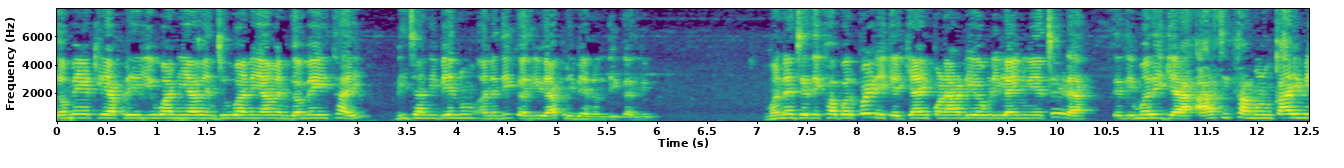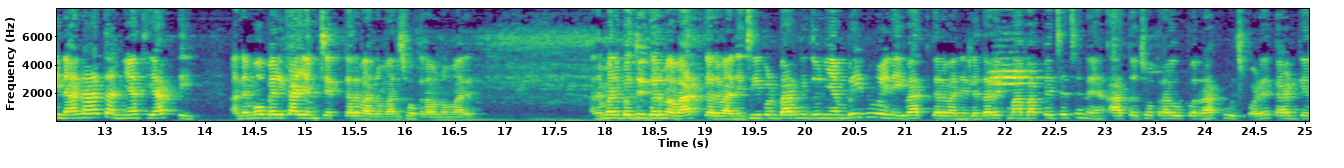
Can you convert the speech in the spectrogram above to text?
ગમે એટલી આપણી યુવાની આવે ને જુવાની આવે ને ગમે એ થાય, બીજાની બેનું અને દીકરીઓ આપણી બેનું દીકરીઓ. મને જેથી ખબર પડી કે ક્યાંય પણ આડી અવડી લાઈન એ ચડ્યા તેથી મરી ગયા. આ શિખામણું કાયમી નાના હતા ત્યાંથી આપતી અને મોબાઈલ કાયમ ચેક કરવાનો મારા છોકરાઓનો મારે. અને મને બધી ઘરમાં વાત કરવાની જે પણ બહારની દુનિયામાં બન્યું હોય ને એ વાત કરવાની. એટલે દરેક મા બાપે જે છે ને આ તો છોકરા ઉપર રાખવું જ પડે. કારણ કે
